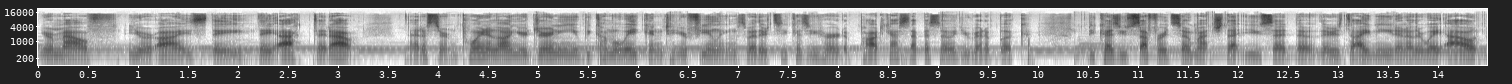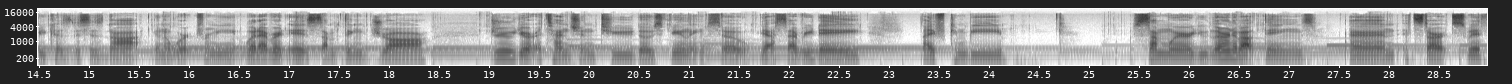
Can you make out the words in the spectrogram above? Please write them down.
your mouth, your eyes, they they act it out at a certain point along your journey, you become awakened to your feelings, whether it's because you heard a podcast episode, you read a book, because you suffered so much that you said, There's, I need another way out because this is not going to work for me. Whatever it is, something draw drew your attention to those feelings. So, yes, every day life can be somewhere you learn about things, and it starts with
